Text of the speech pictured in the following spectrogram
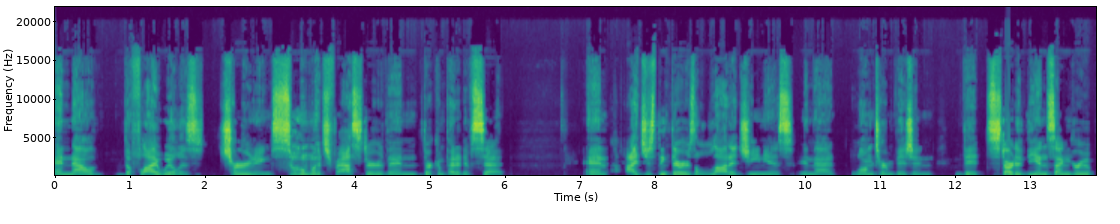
and now the flywheel is churning so much faster than their competitive set. And I just think there is a lot of genius in that long term vision that started the Ensign Group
